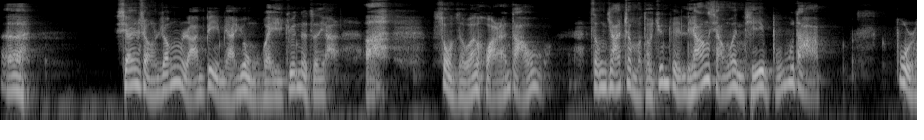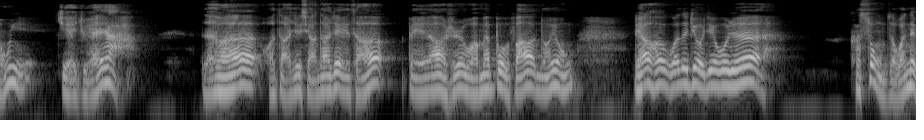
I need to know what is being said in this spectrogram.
呃，先生仍然避免用伪军的字眼。啊，宋子文恍然大悟，增加这么多军队，粮饷问题不大不容易解决呀。子文，我早就想到这一层。必要时，我们不妨挪用联合国的救济物资。可宋子文的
